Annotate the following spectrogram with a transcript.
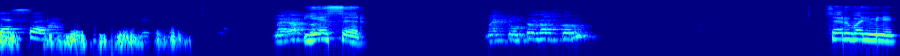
यस सर मैं रफ? Yes, sir. मैं टोटल रफ करूँ सर वन minute.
